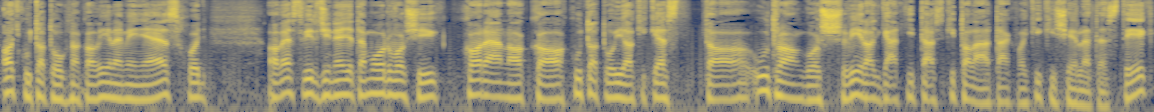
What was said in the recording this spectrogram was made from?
agykutatóknak a véleménye ez, hogy a West Virginia Egyetem orvosi karának a kutatói, akik ezt a ultrahangos véragygátnyitást kitalálták, vagy kikísérletezték,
